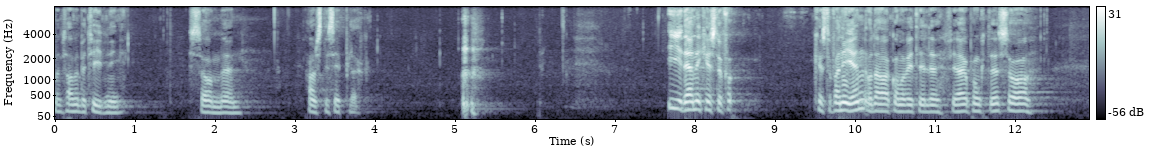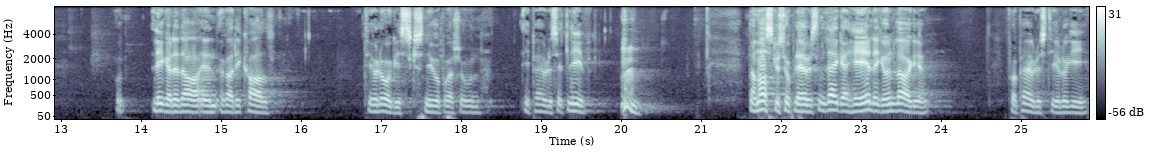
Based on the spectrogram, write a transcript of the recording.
med samme betydning som eh, hans disipler. I denne kristofanien, og da kommer vi til det fjerde punktet, så ligger det da en radikal teologisk snuoperasjon i Paulus sitt liv. Damaskus-opplevelsen legger hele grunnlaget for Paulus' teologi.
